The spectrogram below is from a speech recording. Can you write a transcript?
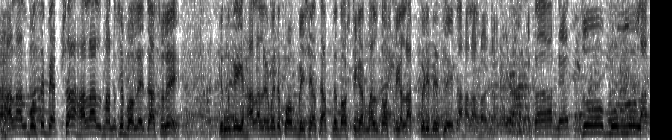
হালাল বলতে ব্যবসা হালাল মানুষে বলে যে আসলে কিন্তু এই হালালের মধ্যে কম বেশি আছে। আপনি দশ টাকার মাল দশ টাকা লাভ করে বেচলে এটা হালাল হয় না। এটা ন্যায্য মূল্য লাভ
